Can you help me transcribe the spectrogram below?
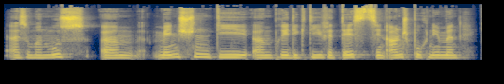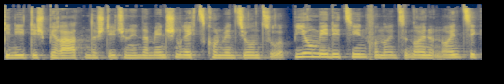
also man muss ähm, Menschen, die ähm, prädiktive Tests in Anspruch nehmen, genetisch beraten. Das steht schon in der Menschenrechtskonvention zur Biomedizin von 1999.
